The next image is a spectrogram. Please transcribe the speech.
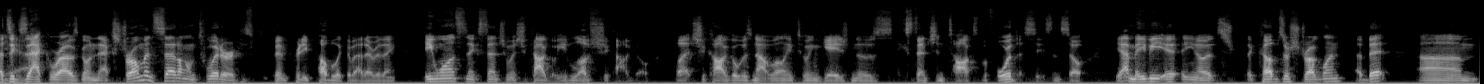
That's Yeah. exactly where I was going next. Stroman said on Twitter, he's been pretty public about everything. He wants an extension with Chicago. He loves Chicago, but Chicago was not willing to engage in those extension talks before this season. So yeah, maybe it, you know it's the Cubs are struggling a bit, um,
